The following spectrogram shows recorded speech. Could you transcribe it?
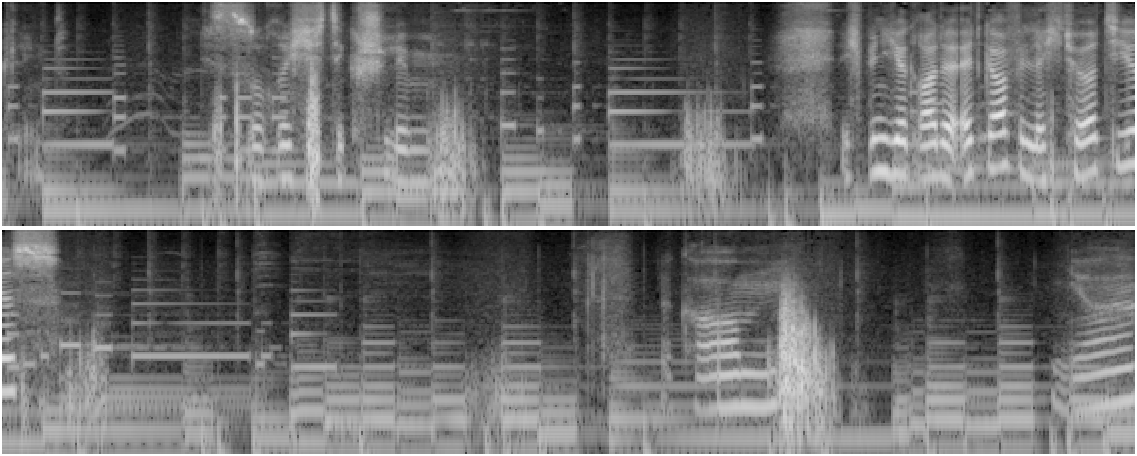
klingt. Die ist so richtig schlimm. Ich bin hier gerade Edgar, vielleicht hört ihr es. Komm. Ja.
